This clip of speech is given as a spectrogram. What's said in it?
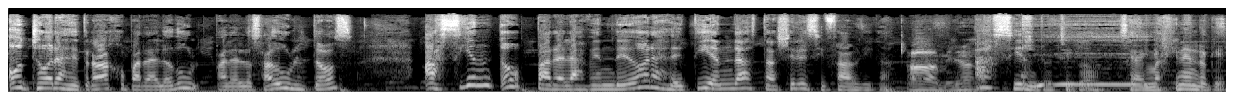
Ocho horas de trabajo para, lo adul- para los adultos. Asiento para las vendedoras de tiendas, talleres y fábricas. Ah, mirá. Asiento, chicos. O sea, imaginen lo que,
